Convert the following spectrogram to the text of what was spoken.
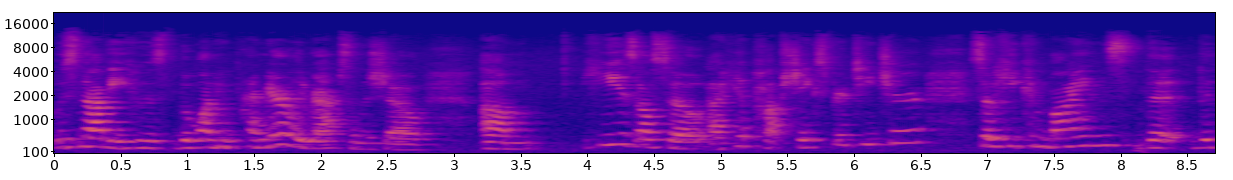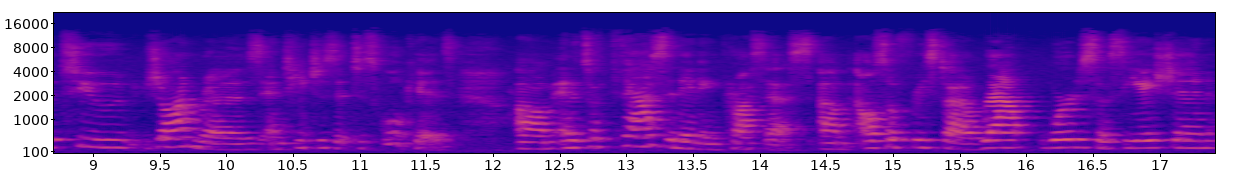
usnavi who's the one who primarily raps in the show um, he is also a hip hop Shakespeare teacher, so he combines the the two genres and teaches it to school kids. Um, and it's a fascinating process. Um, also, freestyle rap, word association,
